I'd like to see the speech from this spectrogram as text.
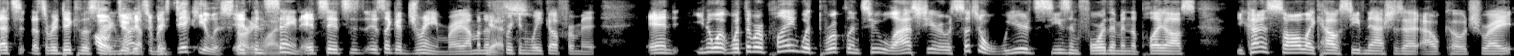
that's that's a ridiculous oh dude lineup. it's a ridiculous starting it's insane lineup. it's it's it's like a dream right i'm gonna yes. freaking wake up from it and you know what what they were playing with brooklyn too last year it was such a weird season for them in the playoffs you kind of saw like how steve nash is at out coach right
